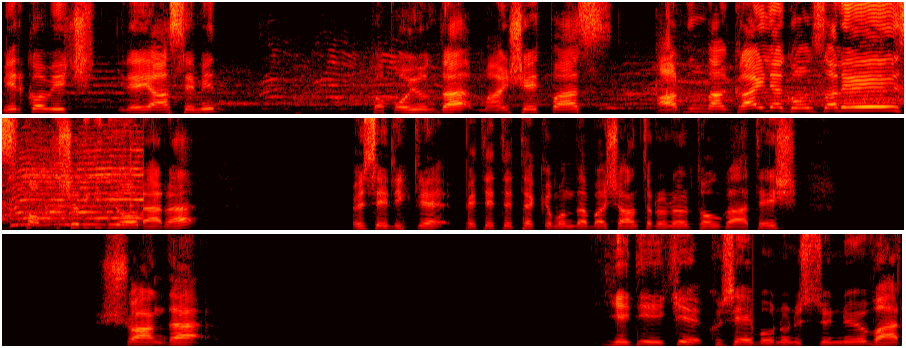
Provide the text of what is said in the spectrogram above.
Mirkovic ile Yasemin top oyunda manşet pas. Ardından Gayla Gonzalez top dışarı gidiyor. Ara. Özellikle PTT takımında baş antrenör Tolga Ateş şu anda 7-2 Kuzeyburnu'nun üstünlüğü var.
